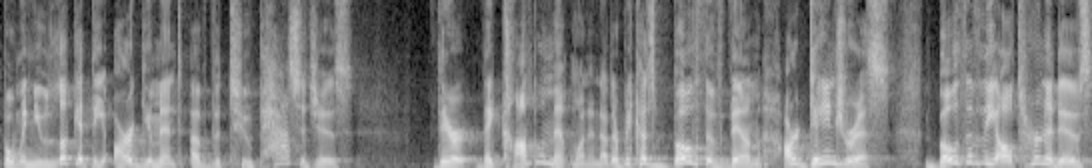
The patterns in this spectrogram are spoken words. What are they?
But when you look at the argument of the two passages, they're, complement one another because both of them are dangerous. Both of the alternatives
